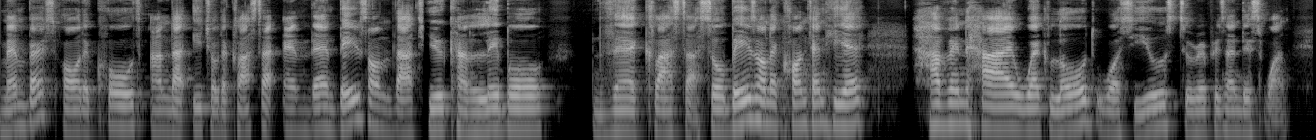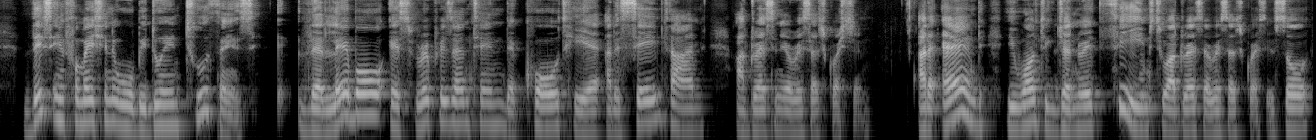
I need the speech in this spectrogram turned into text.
members or the codes under each of the cluster and then based on that you can label the cluster. So based on the content here having high workload was used to represent this one. This information will be doing two things. The label is representing the code here at the same time addressing your research question. At the end you want to generate themes to address the research question. So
